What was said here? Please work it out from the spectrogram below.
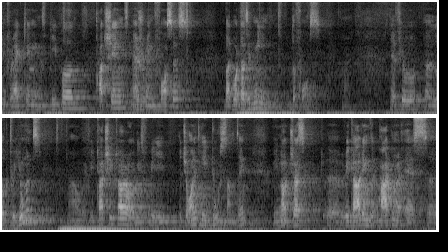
interacting with people, touching, measuring forces. But what does it mean, the force? If you uh, look to humans, uh, if we touch each other or if we jointly do something, we're not just uh, regarding the partner as uh,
